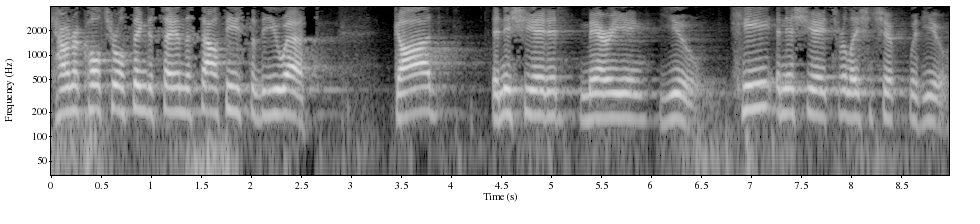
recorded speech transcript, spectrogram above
Countercultural thing to say in the southeast of the U.S. God initiated marrying you. He initiates relationship with you.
